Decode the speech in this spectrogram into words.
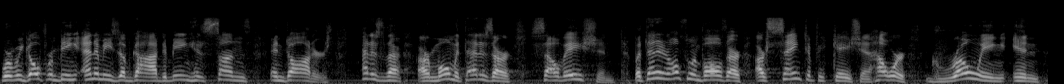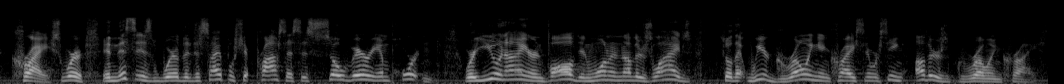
where we go from being enemies of God to being His sons and daughters. That is the, our moment, that is our salvation. But then it also involves our, our sanctification, how we're growing in Christ. Where, and this is where the discipleship process is so very important, where you and I are involved in one another's lives so that we're growing in Christ and we're seeing others grow in Christ.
